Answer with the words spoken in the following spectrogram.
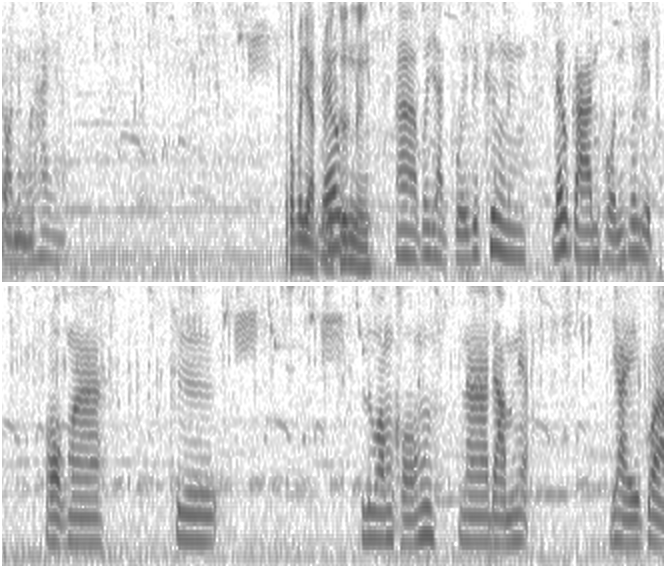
ต่อหนึ่งไร่ ก็ประหยัดไปแล้วครึ่งหนึ่งอ่าประหยัดปุ๋ยไปครึ่งหนึ่งแล้วการผลผลิตออกมาคือ รวมของนาดำเนี่ย ใหญ่กว่า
